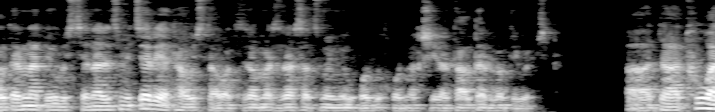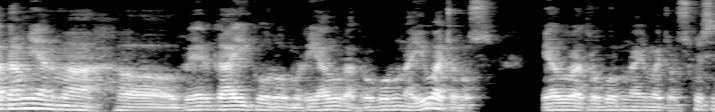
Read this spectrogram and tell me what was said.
ალტერნატიული სცენარიც მიწერია თავისთავად რამაც რასაც მე მეუყვებით ხოლმე ხშირად ალტერნატივებს. და თუ ადამიანმა ვერ გაიგო რომ რეალურად როგორ უნდა ივაჭროს რეალურად როგორ უნდა ივაჭროს სხვისი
